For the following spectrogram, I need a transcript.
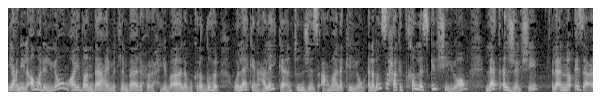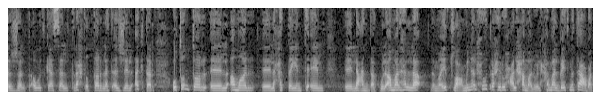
يعني القمر اليوم أيضا داعم مثل امبارح ورح يبقى لبكرة الظهر ولكن عليك أن تنجز أعمالك اليوم. أنا بنصحك تخلص كل شيء اليوم لا تأجل شيء لأنه إذا أجلت أو تكاسلت رح تضطر لتأجل أكثر وتنطر آه، القمر آه، لحتى ينتقل آه، لعندك. والقمر هلأ لما يطلع من الحوت رح يروح على الحمل والحمل بيت متاعبك.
